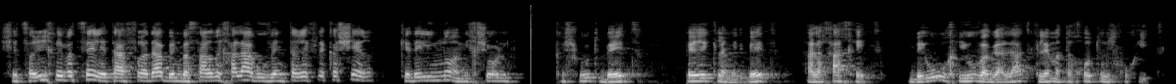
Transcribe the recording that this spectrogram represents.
שצריך לבצר את ההפרדה בין בשר וחלב ובין טרף לכשר, כדי למנוע מכשול. כשרות ב', פרק ל"ב, הלכה ח' ביאור חיוב הגעלת כלי מתכות וזכוכית.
